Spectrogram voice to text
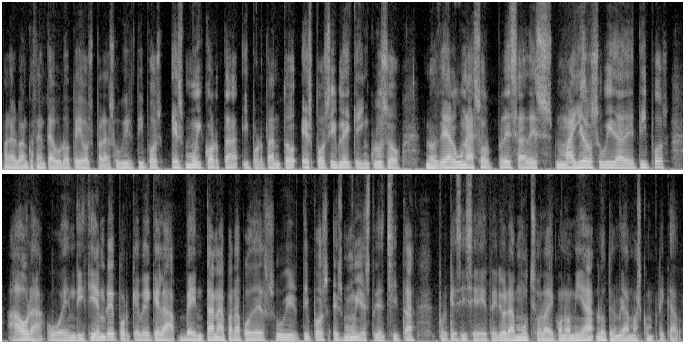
para el Banco Central Europeo para subir tipos es muy corta y por tanto es posible que incluso nos dé alguna sorpresa de mayor subida de tipos ahora o en diciembre porque ve que la ventana para poder subir tipos es muy estrechita porque si se deteriora mucho la economía lo tendrá más complicado.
